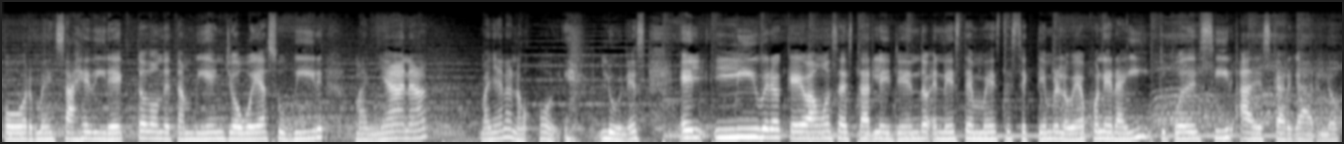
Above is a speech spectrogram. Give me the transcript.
por mensaje directo, donde también yo voy a subir mañana mañana no, hoy, lunes, el libro que vamos a estar leyendo en este mes de septiembre. Lo voy a poner ahí, tú puedes ir a descargarlo.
